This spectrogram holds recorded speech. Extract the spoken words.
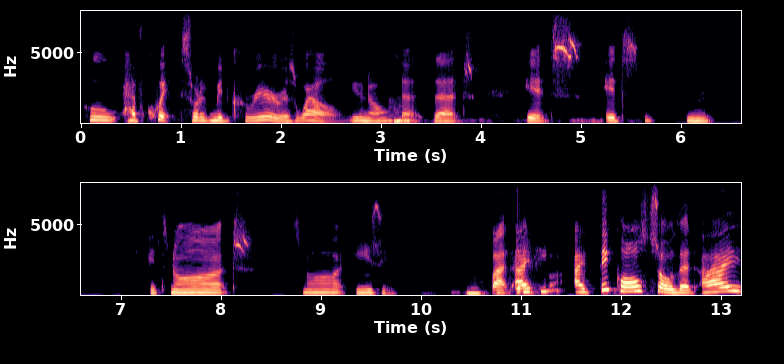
who have quit sort of mid-career as well. You know Mhm. that that it's it's it's not it's not easy. But I I think also that I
